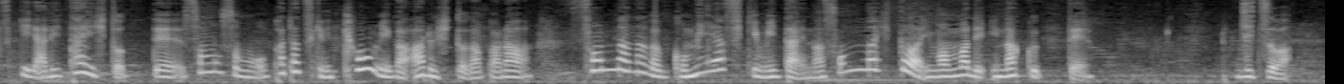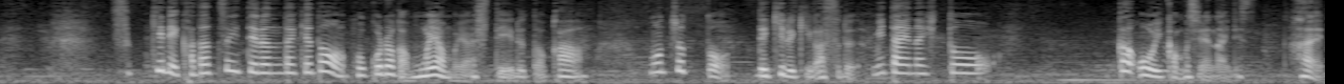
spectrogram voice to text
付きやりたい人ってそもそもお片付きに興味がある人だからそんななんかゴミ屋敷みたいなそんな人は今までいなくって実は。すっきり片付いてるんだけど心がモヤモヤしているとかもうちょっとできる気がするみたいな人が多いかもしれないです。はい。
